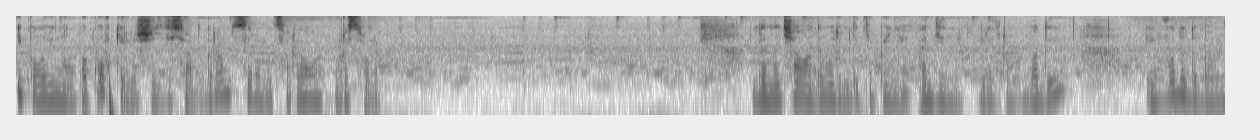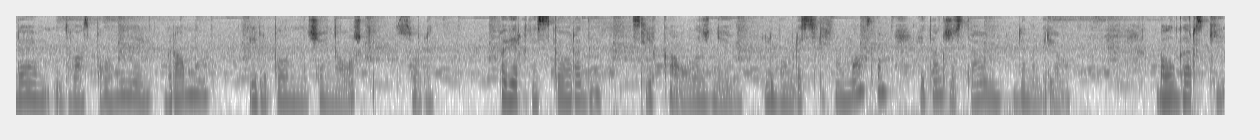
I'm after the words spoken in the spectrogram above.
и половину упаковки или 60 грамм сыра моцарелла в рассоле. Для начала доводим до кипения 1 литр воды и в воду добавляем 2,5 грамма или половину чайной ложки соли. Поверхность сковороды слегка увлажняем любым растительным маслом и также ставим для нагрева. Болгарский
